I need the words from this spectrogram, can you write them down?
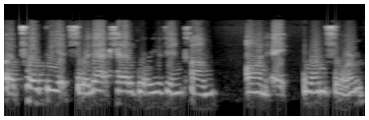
appropriate for that category of income on a one form,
